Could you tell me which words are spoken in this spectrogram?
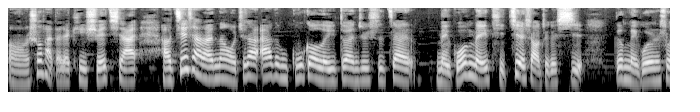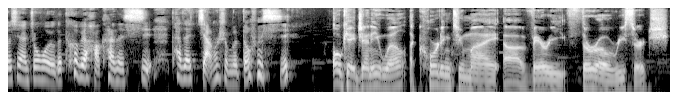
嗯说法大家可以学起来。好，接下来呢，我知道 Adam Google 了一段，就是在美国媒体介绍这个戏，跟美国人说现在中国有个特别好看的戏，他在讲什么东西。Okay, Jenny. Well, according to my uh, very thorough research,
